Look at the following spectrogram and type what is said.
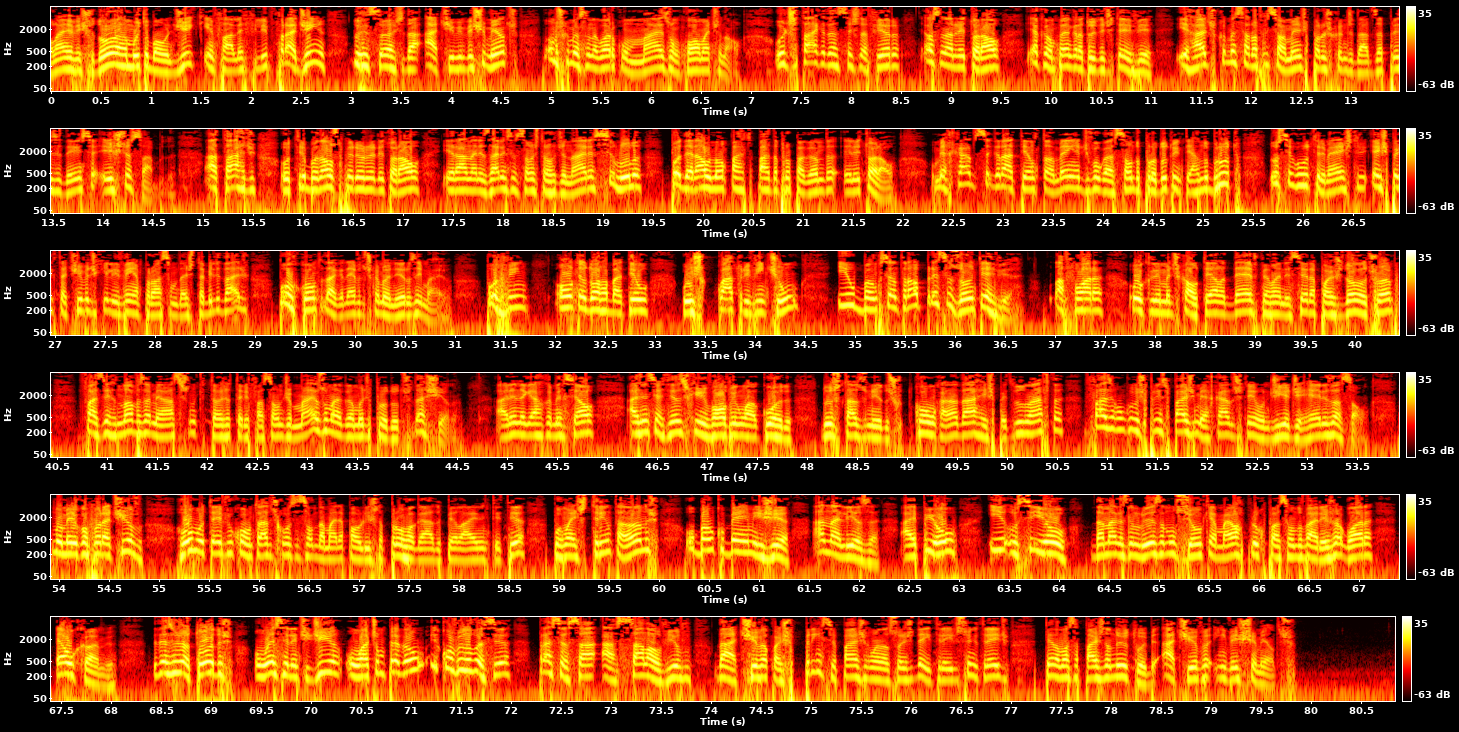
Olá, investidor, muito bom dia. Quem fala é Felipe Fradinho, do Research da Ativa Investimentos. Vamos começando agora com mais um call matinal. O destaque dessa sexta-feira é o cenário eleitoral e a campanha gratuita de TV e rádio começará oficialmente para os candidatos à presidência este sábado. À tarde, o Tribunal Superior Eleitoral irá analisar em sessão extraordinária se Lula poderá ou não participar da propaganda eleitoral. O mercado seguirá atento também à divulgação do Produto Interno Bruto do segundo trimestre e a expectativa de que ele venha próximo da estabilidade por conta da greve dos caminhoneiros em maio. Por fim, ontem o dólar bateu os 4,21 e o Banco Central precisou intervir. Lá fora, o clima de cautela deve permanecer após Donald Trump fazer novas ameaças no que tange a tarifação de mais uma gama de produtos da China. Além da guerra comercial, as incertezas que envolvem um acordo dos Estados Unidos com o Canadá a respeito do NAFTA fazem com que os principais mercados tenham um dia de realização. No meio corporativo, Rumo teve o contrato de concessão da Malha Paulista prorrogado pela ANTT por mais 30 anos, o banco BMG analisa a IPO e o CEO da Magazine Luiza anunciou que a maior preocupação do varejo agora é o câmbio. Desejo a todos um excelente dia, um ótimo pregão e convido você para acessar a sala ao vivo da Ativa com as principais recomendações de day trade e swing trade pela nossa página no YouTube, Ativa Investimentos.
